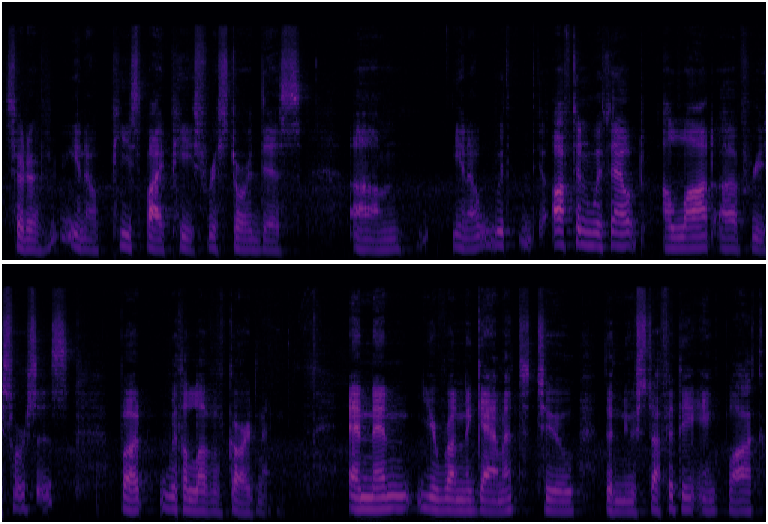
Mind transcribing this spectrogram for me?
sort of, you know, piece by piece restored this, um, you know, with, often without a lot of resources, but with a love of gardening. And then you run the gamut to the new stuff at the ink block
